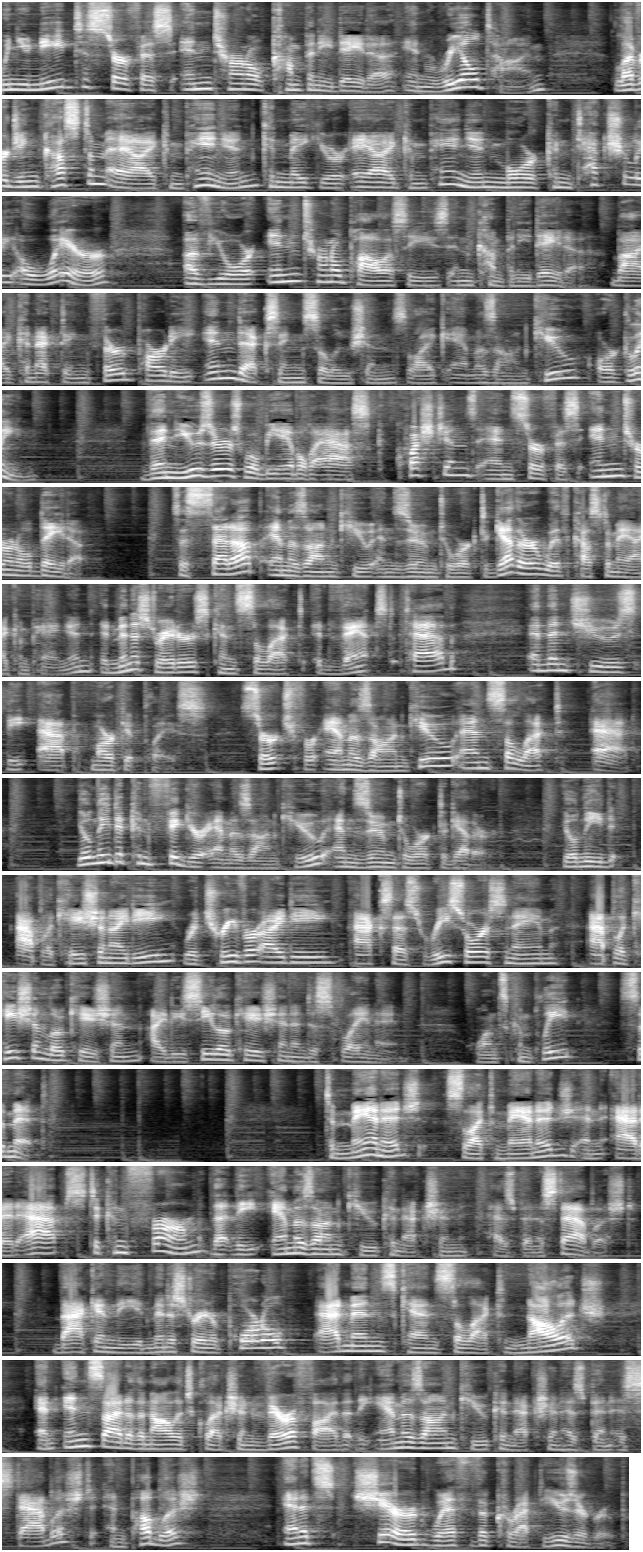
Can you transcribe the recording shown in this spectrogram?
When you need to surface internal company data in real time, leveraging Custom AI Companion can make your AI Companion more contextually aware of your internal policies and company data by connecting third party indexing solutions like Amazon Q or Glean. Then users will be able to ask questions and surface internal data. To set up Amazon Q and Zoom to work together with Custom AI Companion, administrators can select Advanced tab and then choose the App Marketplace. Search for Amazon Q and select Add. You'll need to configure Amazon Q and Zoom to work together. You'll need application ID, retriever ID, access resource name, application location, IDC location, and display name. Once complete, submit. To manage, select Manage and Added Apps to confirm that the Amazon Q connection has been established. Back in the administrator portal, admins can select Knowledge, and inside of the knowledge collection, verify that the Amazon Q connection has been established and published, and it's shared with the correct user group.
